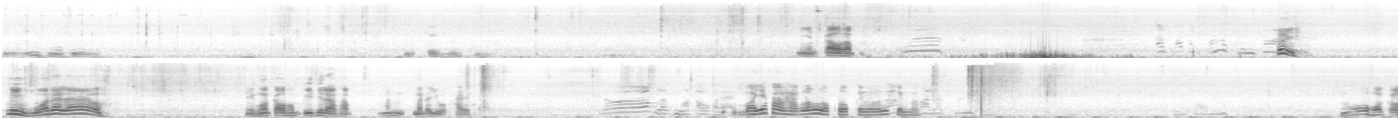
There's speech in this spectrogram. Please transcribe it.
อืมหูหูอีกเนียนเก่าครับเอาเอาเอามาขึ้นฟ้าเฮ้ย นี่หัวได้แล้ว นี่หัวเก่าของปีที่แล้วครับ มันหมดอายุไขเลิกเลิกหัวเก่าก็ได้บ่จะพาหักล่องลกๆขึ้นมามันขึ้นบ่หัวเลิกมันโอ้หัวเก่า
